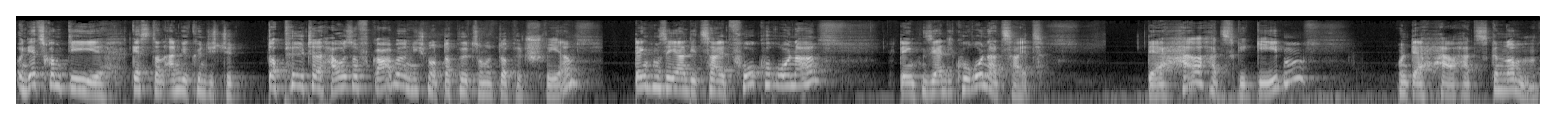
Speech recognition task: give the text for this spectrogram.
Und jetzt kommt die gestern angekündigte doppelte Hausaufgabe, nicht nur doppelt, sondern doppelt schwer. Denken Sie an die Zeit vor Corona, denken Sie an die Corona-Zeit. Der Herr hat's gegeben und der Herr hat's genommen.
